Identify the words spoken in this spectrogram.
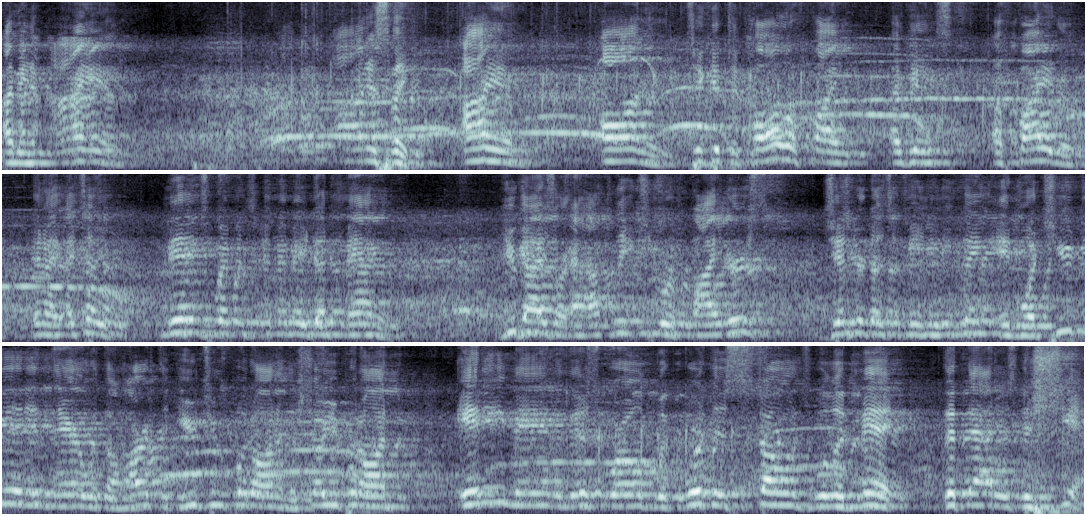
I mean, I am honestly, I am honored to get to call a fight against a fighter. And I, I tell you, men's, women's, MMA doesn't matter. You guys are athletes, you are fighters. Gender doesn't mean anything. And what you did in there with the heart that you two put on and the show you put on, any man in this world with worth his stones will admit that that is the shit.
